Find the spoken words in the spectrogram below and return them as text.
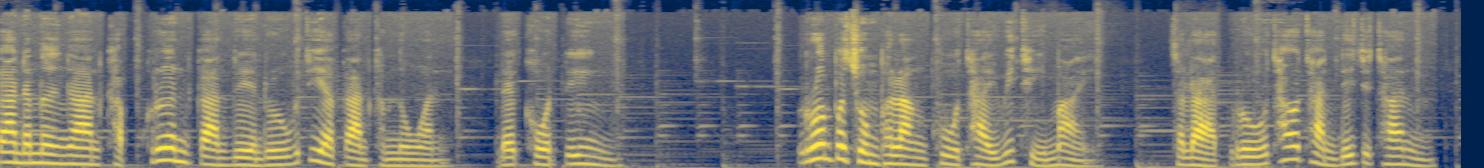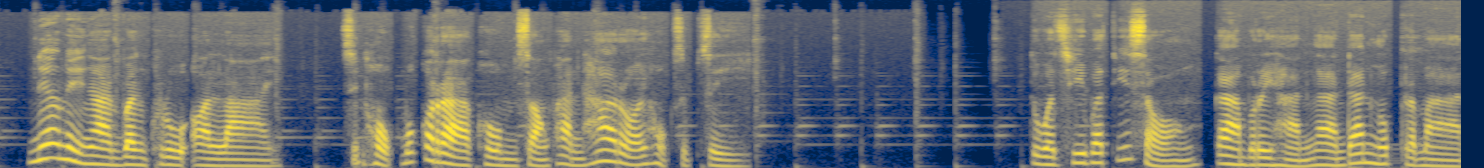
การดำเนินงานขับเคลื่อนการเรียนรู้วิทยาการคำนวณ และโคดดิ้ง ร่วมประชุมพลังครูไทยวิถีใหม่ ฉลาดรู้เท่าทันดิจิทัล เนื่องในงานวันครูออนไลน์ 16 มกราคม 2564 ตัวชี้วัดที่ 2 การบริหารงานด้านงบประมาณ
